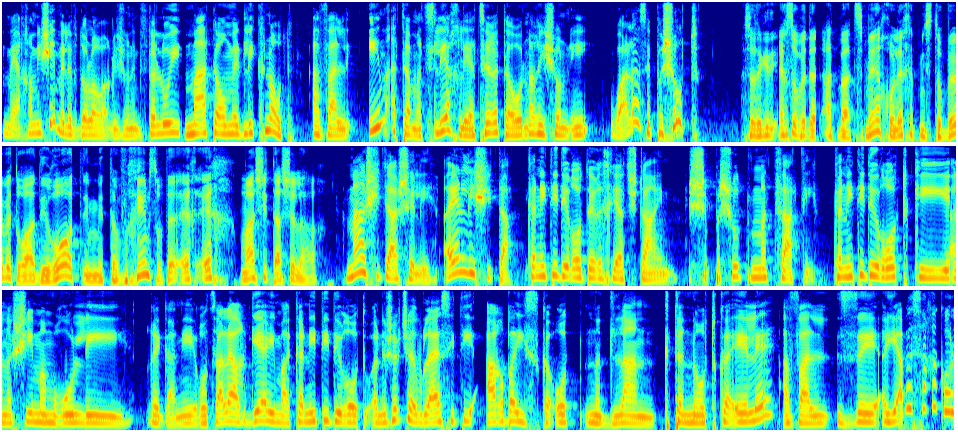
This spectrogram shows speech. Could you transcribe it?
150 אלף דולר הראשונים, זה תלוי מה אתה עומד לקנות. אבל אם אתה מצליח לייצר את ההון הראשוני, וואלה, זה פשוט. עכשיו תגידי, איך זה עובד? את בעצמך הולכת, מסתובבת, רואה דירות עם מתווכים? זאת אומרת, איך, איך, מה השיטה שלך? מה השיטה שלי? אין לי שיטה. קניתי דירות דרך יד שתיים, שפשוט מצאתי. קניתי דירות כי אנשים אמרו לי, רגע, אני רוצה להרגיע עם קניתי דירות. אני חושבת שאולי עשיתי ארבע עסקאות נדל"ן קטנות כאלה, אבל זה היה בסך הכל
